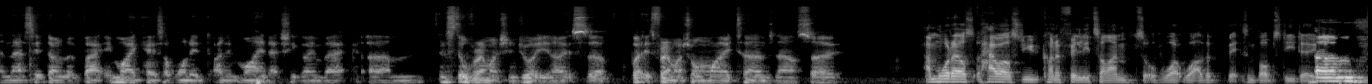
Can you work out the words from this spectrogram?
and that's it. Don't look back. In my case, I wanted, I didn't mind actually going back, um, and still very much enjoy. You know, it's uh, but it's very much on my terms now. So, and what else? How else do you kind of fill your time? Sort of what what other bits and bobs do you do? Um,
